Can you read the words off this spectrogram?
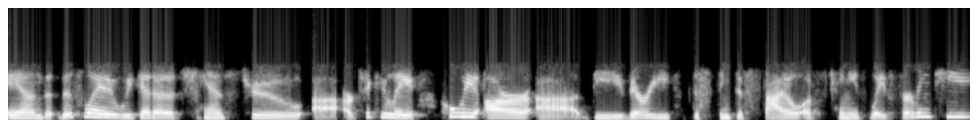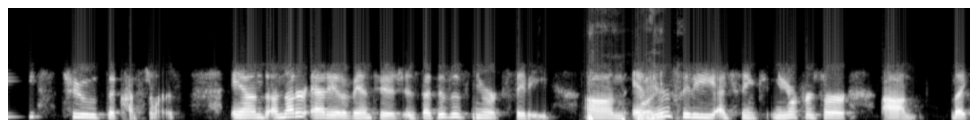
And this way, we get a chance to uh, articulate who we are, uh, the very distinctive style of Chinese way serving tea to the customers. And another added advantage is that this is New York City. Um, and right. New York City, I think New Yorkers are um, like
